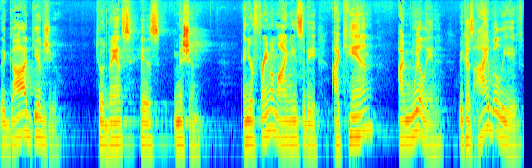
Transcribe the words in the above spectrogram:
that God gives you to advance His mission. And your frame of mind needs to be I can, I'm willing, because I believe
